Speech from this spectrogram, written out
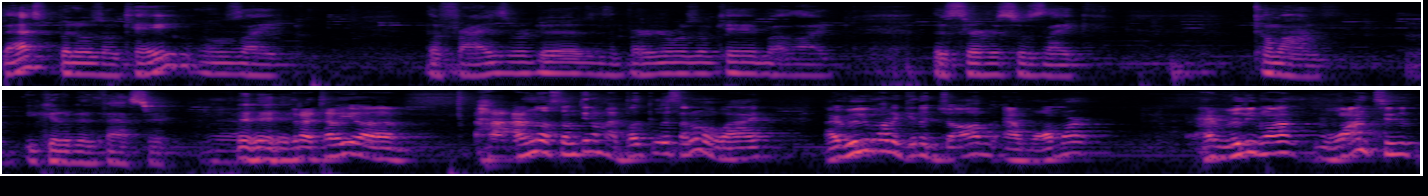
best, but it was okay. It was like the fries were good and the burger was okay, but like the service was like, come on, you could have been faster. Yeah. Did I tell you? Uh, I don't know something on my bucket list. I don't know why. I really want to get a job at Walmart. I really want want to,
